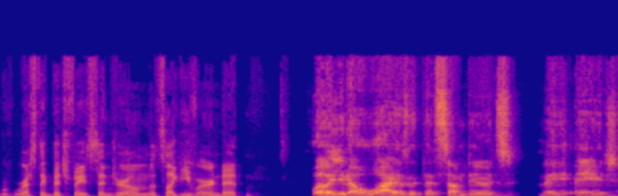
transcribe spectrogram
resting bitch face syndrome. That's like you've earned it. Well, you know, why is it that some dudes they age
